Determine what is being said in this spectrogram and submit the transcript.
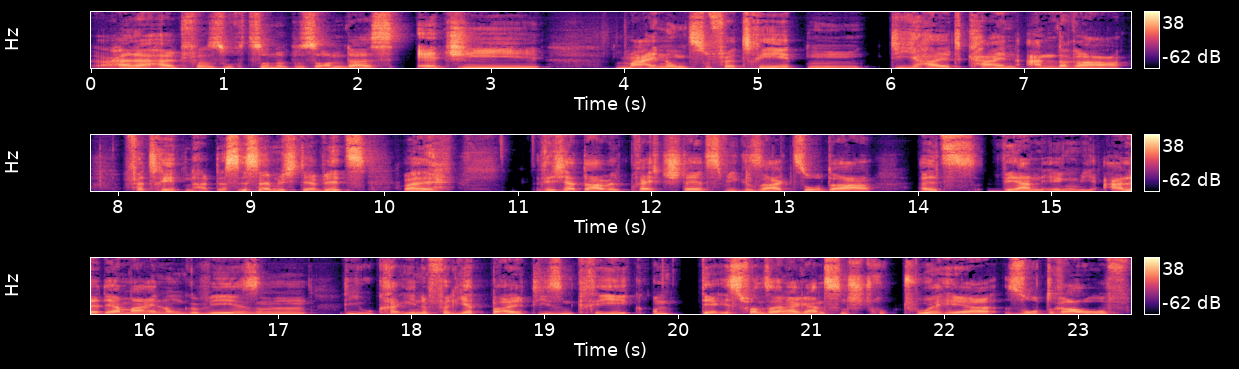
hat er halt versucht, so eine besonders edgy Meinung zu vertreten, die halt kein anderer vertreten hat. Das ist nämlich der Witz, weil Richard David Precht stellt es, wie gesagt, so dar, als wären irgendwie alle der Meinung gewesen, die Ukraine verliert bald diesen Krieg und der ist von seiner ganzen Struktur her so drauf,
